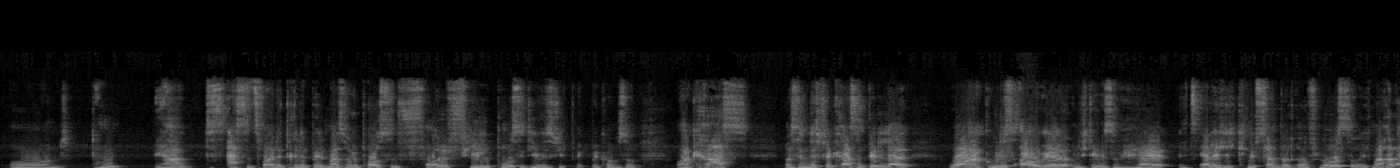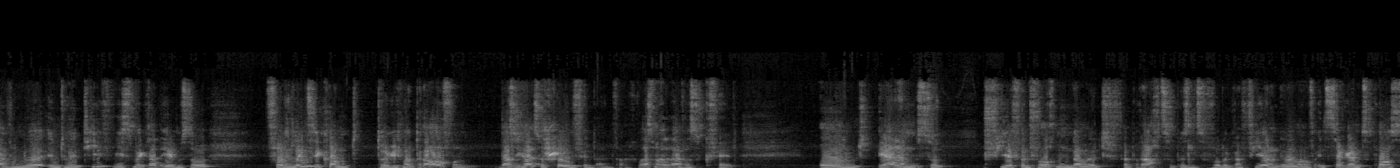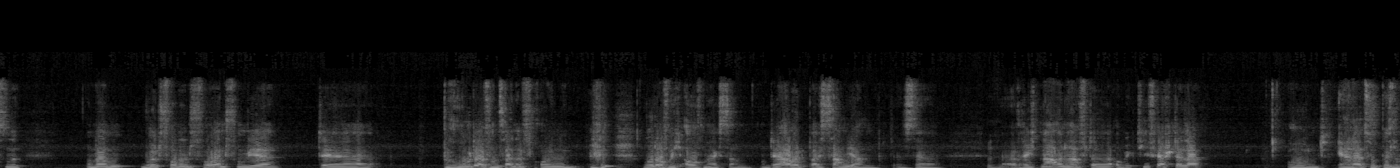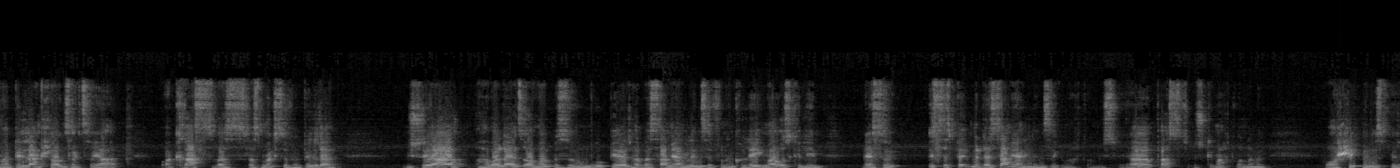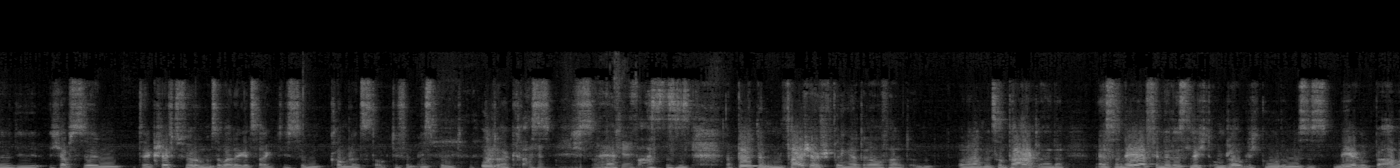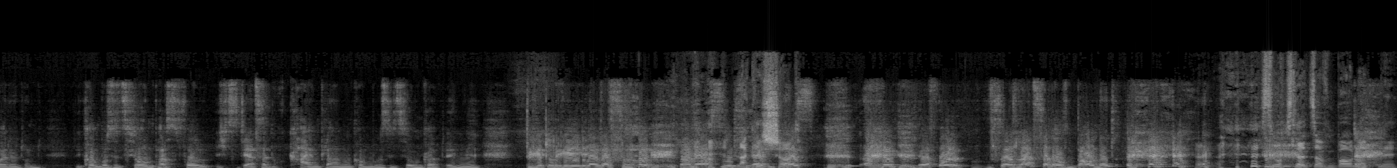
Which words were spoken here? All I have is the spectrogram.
Und dann, ja, das erste, zweite, dritte Bild mal so gepostet und voll viel positives Feedback bekommen. So, boah, krass, was sind das für krasse Bilder? Boah, gutes Auge. Und ich denke so, hä, jetzt ehrlich, ich knips halt nur drauf los. So, ich mache halt einfach nur intuitiv, wie es mir gerade eben so vor die Linse kommt, drücke ich mal drauf und was ich halt so schön finde einfach, was mir halt einfach so gefällt. Und ja, dann so vier, fünf Wochen damit verbracht, so ein bisschen zu fotografieren und immer mal auf Instagram zu posten. Und dann wurde von einem Freund von mir, der Bruder von seiner Freundin, wurde auf mich aufmerksam. Und der arbeitet bei Samyang. Das ist der äh, recht namenhafter Objektivhersteller. Und er hat halt so ein bisschen mal Bilder angeschaut und sagt so, ja, boah, krass, was, was machst du für Bilder? Ich so, ja, habe halt da jetzt auch mal ein bisschen rumprobiert, habe eine Samyang-Linse von einem Kollegen mal ausgeliehen. Und er so, ist das Bild mit der Samyang-Linse gemacht worden? Ich so, ja, passt, ist gemacht worden damit. Boah, schick mir das bitte. Die, ich habe es der Geschäftsführung und so weiter gezeigt, die sind komplett stock, die finden das Bild ultra krass. Ich so, hä, Okay. was? Das ist ein Bild mit einem Fallschirmspringer drauf halt. Und, oder halt mit so einem Paraglider. Er so, nee, er findet das Licht unglaublich gut und es ist mega gut bearbeitet und die Komposition passt voll. Ich zu der Zeit noch keinen Plan von Komposition gehabt, irgendwie Drittelregel oder so. Dann erst mit Lucky Fremd, Shot. weißt Ja, voll. So was du halt auf dem Bau nicht. So was du auf dem Bau nicht, ne?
